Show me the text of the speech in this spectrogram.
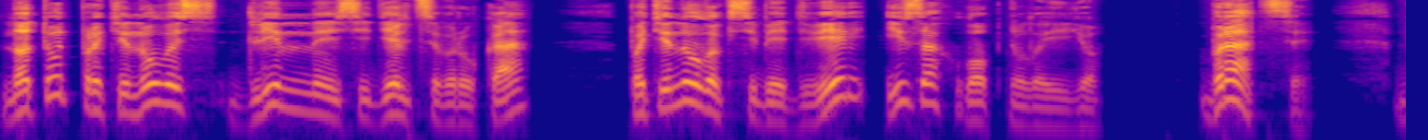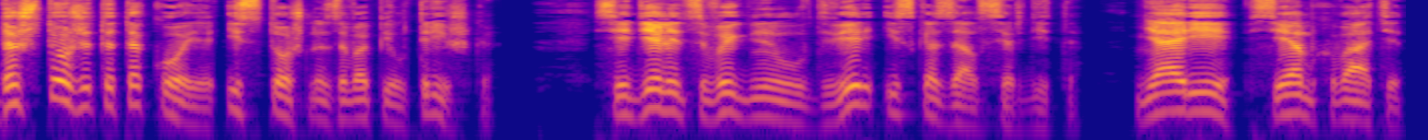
Но тут протянулась длинная сидельцева рука, потянула к себе дверь и захлопнула ее. — Братцы, да что же это такое? — истошно завопил Тришка. Сиделец выглянул в дверь и сказал сердито. — Не ори, всем хватит.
